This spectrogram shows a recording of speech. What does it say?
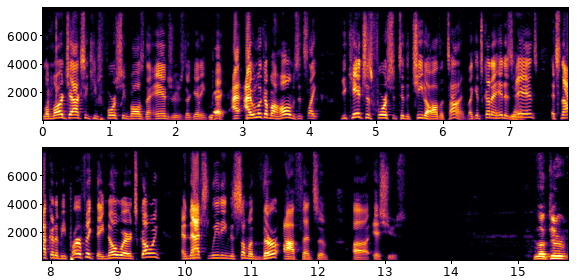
Lamar Jackson keeps forcing balls to Andrews. They're getting picked. I, I look at Mahomes, it's like you can't just force it to the cheetah all the time. Like it's going to hit his yeah. hands. It's not going to be perfect. They know where it's going, and that's leading to some of their offensive uh, issues. Look, they're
